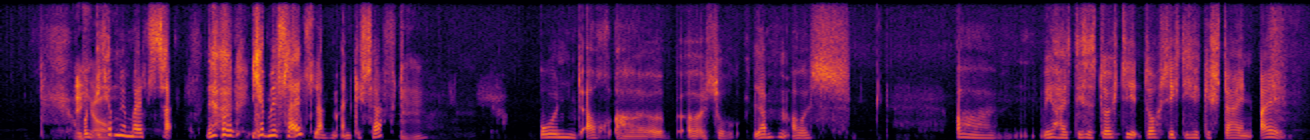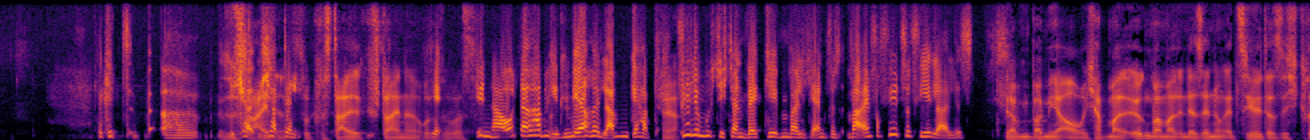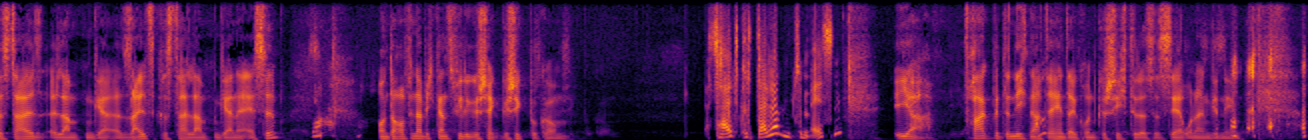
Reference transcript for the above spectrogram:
Ich und auch. ich habe mir mal ich habe mir Salzlampen angeschafft Mhm. und auch äh, äh, so Lampen aus äh, wie heißt dieses durch die, durchsichtige Gestein? Ei. Da gibt's äh, Also ich, ich dann so Kristallsteine oder Ja, sowas. Genau, da habe ich eben mehrere Lampen gehabt. Ja. Viele musste ich dann weggeben, weil ich einfach, war einfach viel zu viel alles. Ja, bei mir auch. Ich habe mal irgendwann mal in der Sendung erzählt, dass ich Kristalllampen, ger- Salzkristalllampen gerne esse. Ja. Und daraufhin habe ich ganz viele geschenkt, geschickt bekommen. Salzkristalllampen zum Essen? Ja, frag bitte nicht nach der Hintergrundgeschichte, das ist sehr unangenehm.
